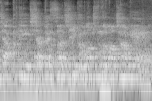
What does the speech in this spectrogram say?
짝이 시작됐어. 지금 멈춘 거 멍청해.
